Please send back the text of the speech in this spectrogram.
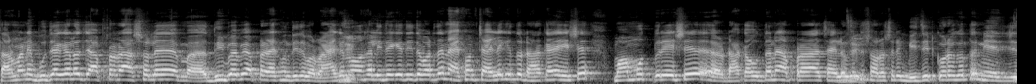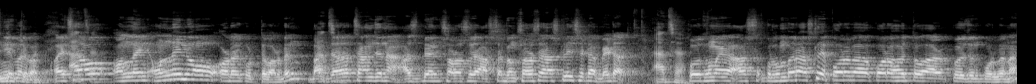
তার মানে বোঝা গেল যে আপনারা আসলে দুইভাবে আপনারা এখন দিতে পারবেন। আগে। নোয়াখালী থেকে দিতে পারতেন এখন চাইলে কিন্তু ঢাকায় এসে মোহাম্মদপুরে এসে ঢাকা উদ্যানে আপনারা চাইলেও কিন্তু সরাসরি ভিজিট করে কিন্তু নিয়ে যেতে পারবেন। এছাড়াও অনলাইন অনলাইনেও অর্ডার করতে পারবেন। বা আচ্ছা। যারা চান যে না আসবেন সরাসরি আসবে এবং সরাসরি আসলেই সেটা বেটার আচ্ছা। প্রথমে প্রথমবার আসলে পরে পরে হয়তো আর প্রয়োজন পড়বে না।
